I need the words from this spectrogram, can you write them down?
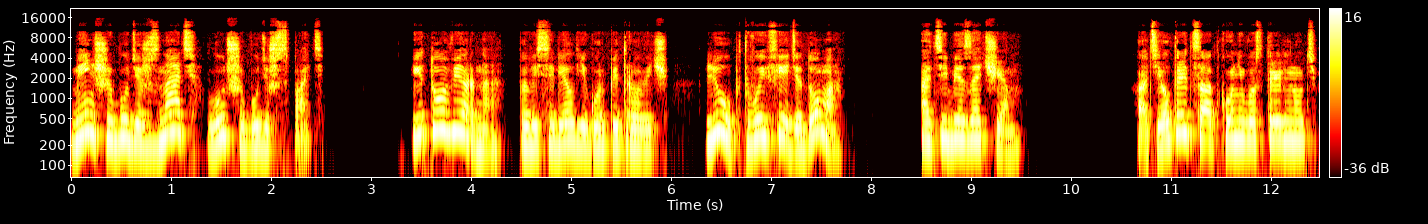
«Меньше будешь знать, лучше будешь спать». «И то верно», — повеселел Егор Петрович. «Люб, твой Федя дома?» «А тебе зачем?» «Хотел тридцатку у него стрельнуть».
